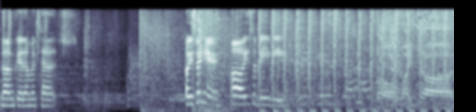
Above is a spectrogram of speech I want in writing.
No, I'm good. I'm attached. Oh, he's right here. Oh, he's a baby. Oh my god.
